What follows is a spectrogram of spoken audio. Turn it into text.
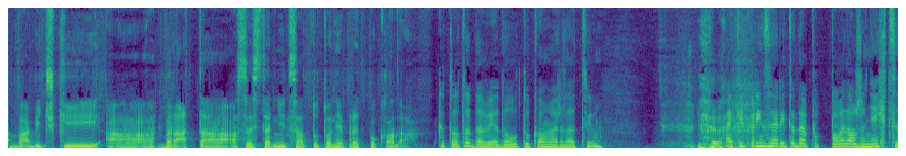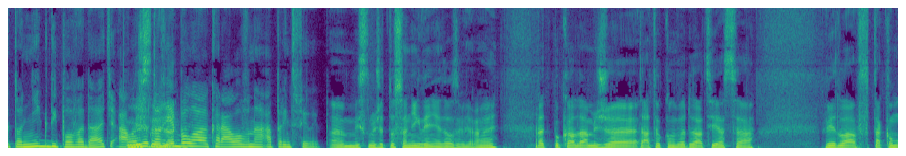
babičky a brata a sesternica toto nepredpokladá. Kto teda viedol tú konverzáciu? Aj keď princ Harry teda povedal, že nechce to nikdy povedať, ale Myslím, že to že... nebola kráľovna a princ Filip. E, myslím, že to sa nikdy nedozvieme. Predpokladám, že táto konverzácia sa viedla v takom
